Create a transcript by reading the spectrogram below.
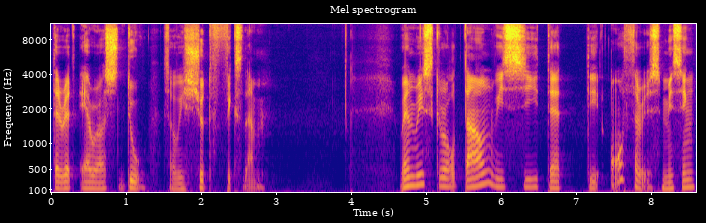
the red errors do, so we should fix them. When we scroll down, we see that the author is missing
